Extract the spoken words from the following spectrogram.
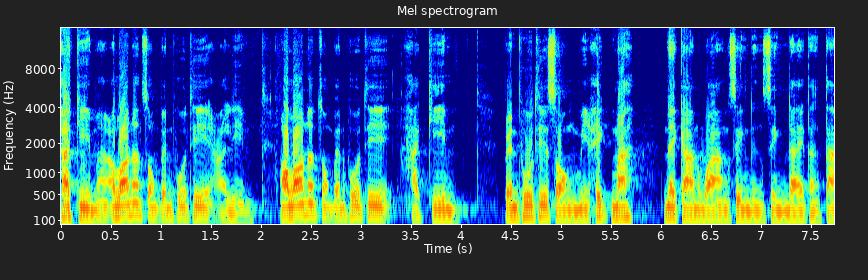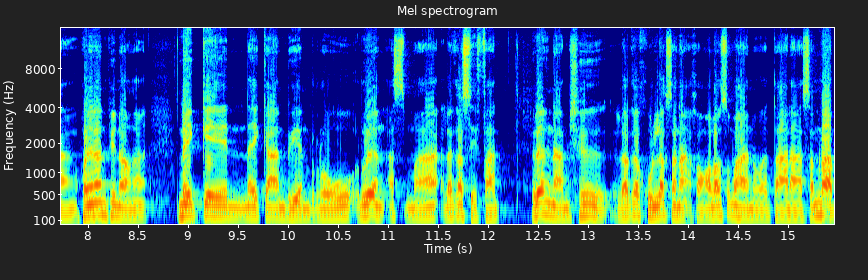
ฮากีมาอัลลอฮ์นั้นทรงเป็นผู้ที่อาลีมอัลลอฮ์นั้นทรงเป็นผู้ที่ฮากีม เป็นผู้ที่ทรงมีฮิกมะในการวางสิ่งหนึ่งสิ่งใดต่าง ๆ เพราะฉะนั้นพี่น้องอะในเกณฑ์ในการเรียนรู้เรื่องอัสมาแล้วก็สิฟัต เรื่องนามชื่อ แล้วก็คุณลักษณะของอัลลอฮฺสุบฮานาอะตาลาสำหรับ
